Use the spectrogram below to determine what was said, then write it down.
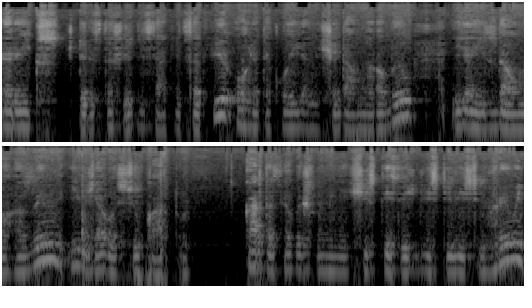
RX 460 від Sapphire, огляд якої я нещодавно робив. Я її здав в магазин і взяв ось цю карту. Карта ця вийшла мені 6208 гривень,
